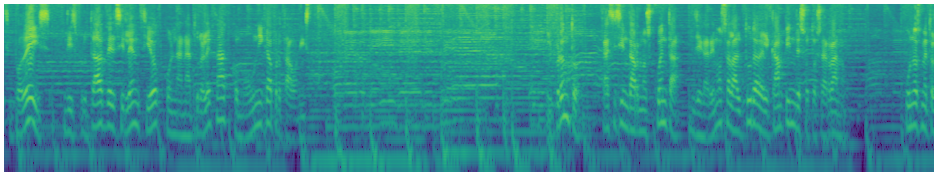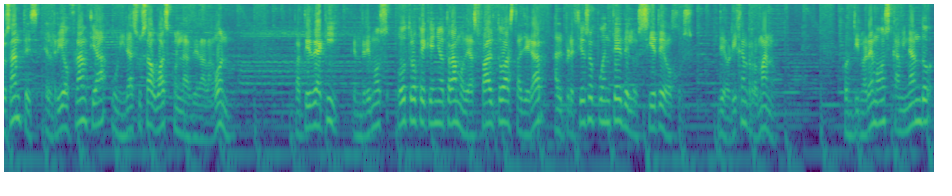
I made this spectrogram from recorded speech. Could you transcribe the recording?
Si podéis, disfrutad del silencio con la naturaleza como única protagonista. Y pronto, casi sin darnos cuenta, llegaremos a la altura del camping de Sotoserrano unos metros antes, el río Francia unirá sus aguas con las del Alagón. A partir de aquí tendremos otro pequeño tramo de asfalto hasta llegar al precioso puente de los Siete Ojos, de origen romano. Continuaremos caminando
